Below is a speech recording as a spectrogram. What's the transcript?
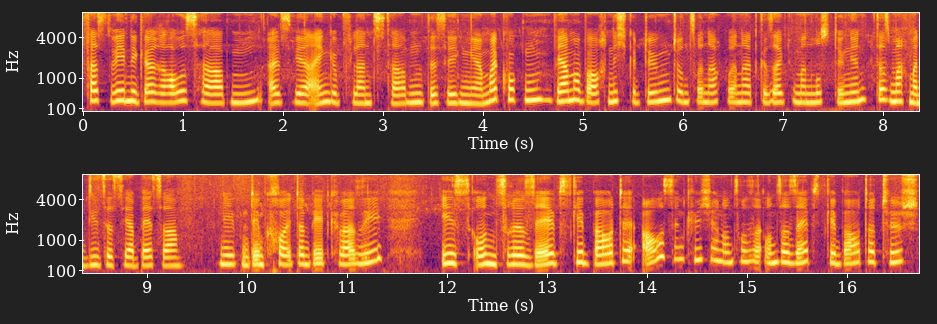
fast weniger raus haben, als wir eingepflanzt haben. Deswegen ja, mal gucken. Wir haben aber auch nicht gedüngt. Unsere Nachbarin hat gesagt, man muss düngen. Das machen wir dieses Jahr besser. Neben dem Kräuterbeet quasi ist unsere selbstgebaute Außenküche und unsere, unser selbstgebauter Tisch.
